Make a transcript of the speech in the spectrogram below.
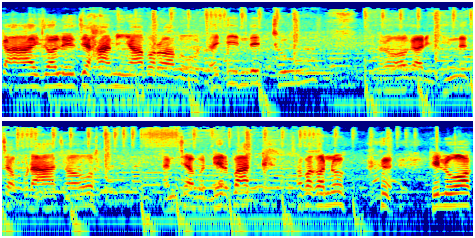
गाई जसले चाहिँ हामी यहाँबाट अब चाहिँ हिँड्दैछौँ र अगाडि हिँड्दैछ पुरा छ हो। हामी चाहिँ अब डेरपाक सफा गर्नु। फिल्ड वक।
